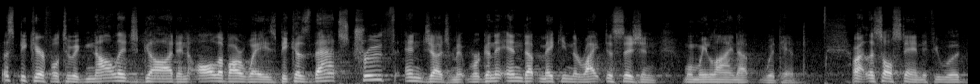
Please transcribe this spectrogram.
Let's be careful to acknowledge God in all of our ways because that's truth and judgment. We're going to end up making the right decision when we line up with Him. All right, let's all stand if you would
